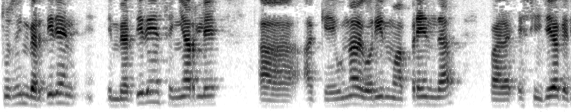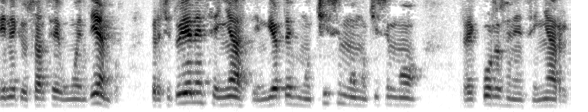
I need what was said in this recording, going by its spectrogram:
tú invertir en, invertir en enseñarle a, a que un algoritmo aprenda, para, significa que tiene que usarse un buen tiempo. Pero si tú ya le enseñaste, inviertes muchísimo, muchísimo recursos en enseñarle,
